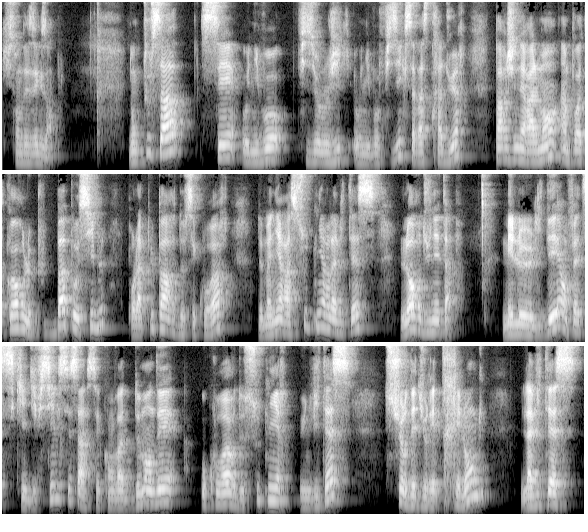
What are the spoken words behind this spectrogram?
qui sont des exemples. Donc tout ça, c'est au niveau physiologique et au niveau physique, ça va se traduire par généralement un poids de corps le plus bas possible pour la plupart de ces coureurs, de manière à soutenir la vitesse lors d'une étape. Mais l'idée, en fait, ce qui est difficile, c'est ça, c'est qu'on va demander aux coureurs de soutenir une vitesse sur des durées très longues, la vitesse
